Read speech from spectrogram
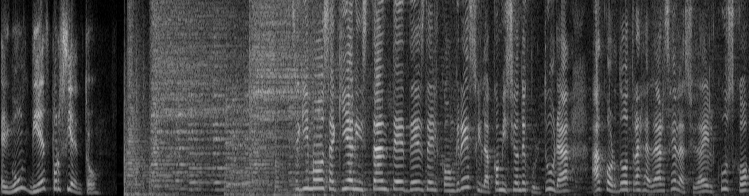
en un 10%. Seguimos aquí al instante desde el Congreso y la Comisión de Cultura acordó trasladarse a la ciudad del Cusco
